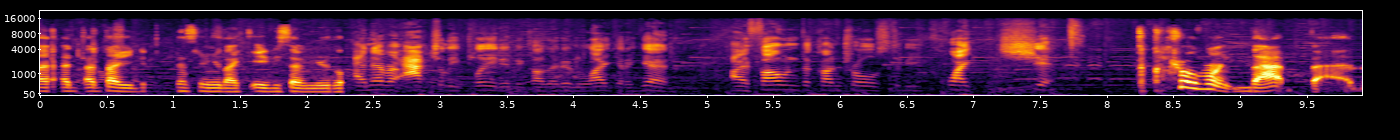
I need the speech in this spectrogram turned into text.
I played it. for I, I, thought you did, minute. guessing you're like 87 years old. I never actually played it because I didn't like it again. I found the controls to be quite shit. The controls weren't that bad.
